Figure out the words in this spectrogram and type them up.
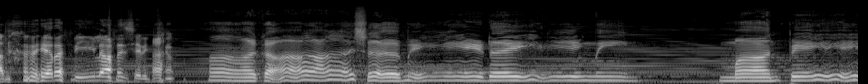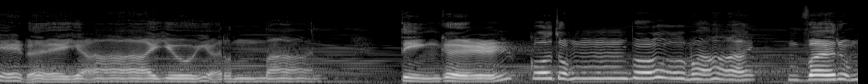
അത് വേറെ ഫീലാണ് ശരിക്കും. ആകാശമേടയിൽ നീ മാൻപേടയായുയർന്നാൽ തിങ്കൾ കൊതുമ്പുമായി വരും.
